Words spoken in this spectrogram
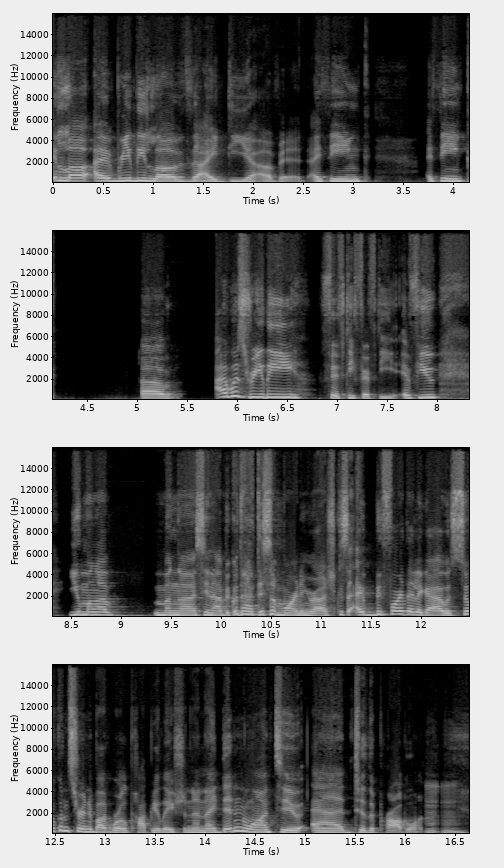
I love I really love the idea of it. I think I think um I was really 50-50. If you yung mga mga sinabi ko dati sa morning rush because I before talaga I was so concerned about world population and I didn't want to add to the problem.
